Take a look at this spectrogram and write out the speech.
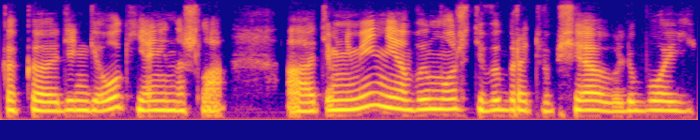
как э, Деньги ОК, я не нашла. А, тем не менее, вы можете выбрать вообще любой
